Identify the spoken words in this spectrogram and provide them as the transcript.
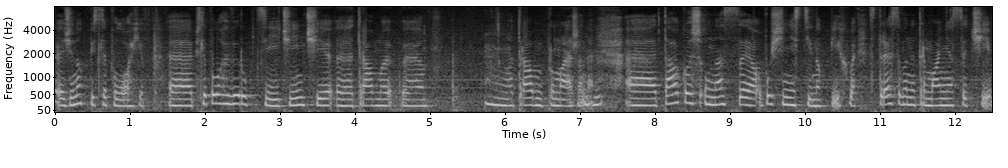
е, жінок після пологів, е, післяпологові рубці чи інші е, травми. е, м, Травми промежини. Е, також у нас опущення стінок піхви, стресове нетримання сечі,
